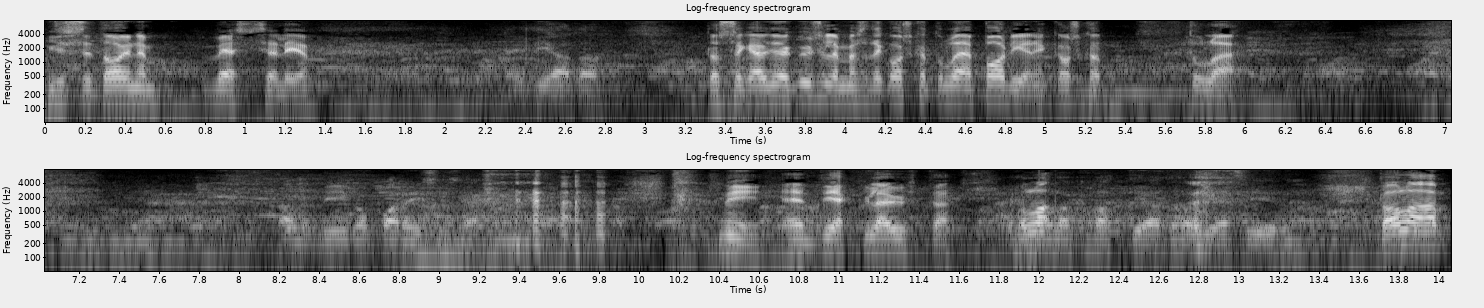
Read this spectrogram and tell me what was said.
Missä se toinen vesseli? Ei tietoa. Tossa käytiin jo kyselemässä, että koska tulee podia, niin koska tulee. On viikon pari sisään. Niin, en tiedä kyllä yhtään. Olla, mulla tietoa vielä siitä. ollaanhan,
